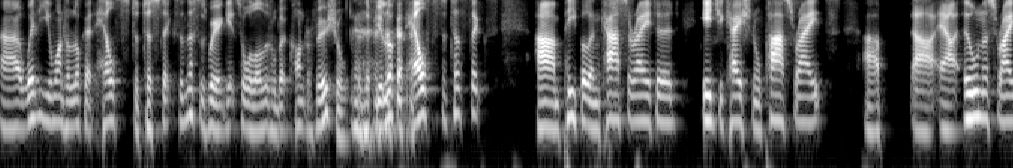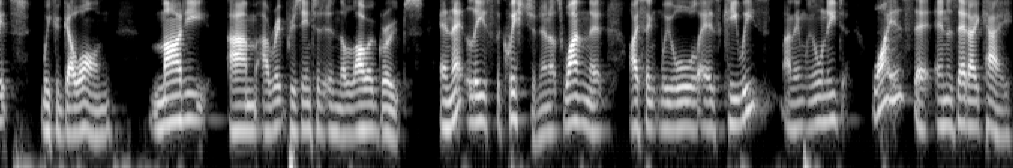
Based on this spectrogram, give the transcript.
uh, whether you want to look at health statistics, and this is where it gets all a little bit controversial, because if you look at health statistics, um, people incarcerated, educational pass rates, uh, uh, our illness rates, we could go on. Māori um, are represented in the lower groups. And that leaves the question, and it's one that I think we all, as Kiwis, I think we all need to. Why is that? And is that okay?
